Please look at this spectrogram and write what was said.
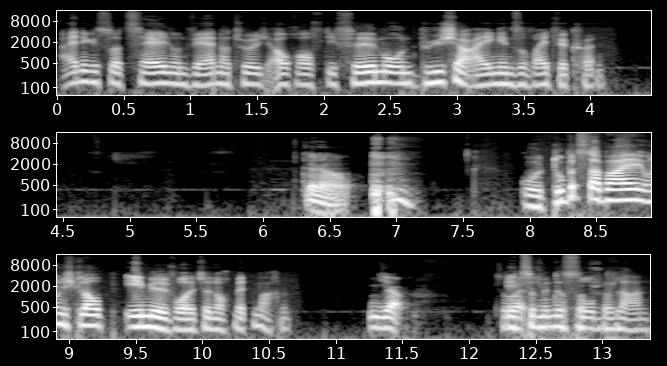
einiges zu erzählen und werden natürlich auch auf die Filme und Bücher eingehen, soweit wir können. Genau. Gut, du bist dabei und ich glaube, Emil wollte noch mitmachen. Ja. Geht zumindest so im Plan.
